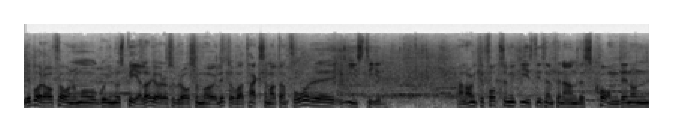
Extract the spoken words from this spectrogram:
det är bara för honom att gå in och spela och göra så bra som möjligt och vara tacksam att han får eh, istid. Han har inte fått så mycket istid sen Fernandes kom. Det är någon,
